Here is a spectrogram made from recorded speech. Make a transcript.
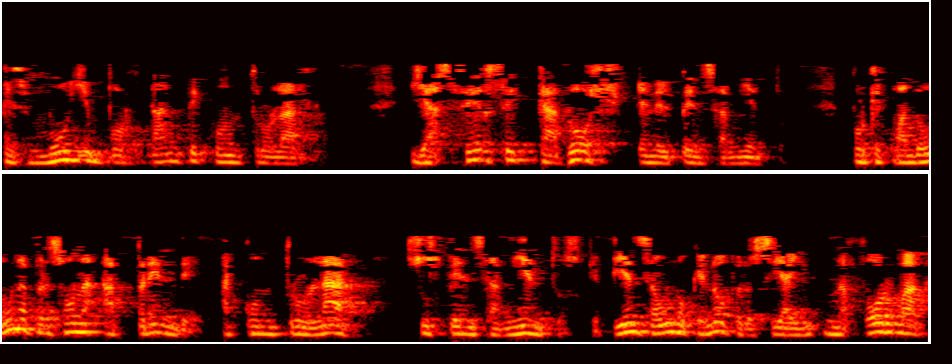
es muy importante controlarlo y hacerse kadosh en el pensamiento. Porque cuando una persona aprende a controlar sus pensamientos, que piensa uno que no, pero si hay una forma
